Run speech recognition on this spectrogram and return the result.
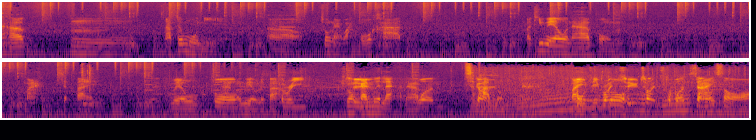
นะครับอืม After Moon นี่เอ่อช่วงไหนวะ Overcast มาที่เวลนะครับผม มาจัดไป เวล Four อ่านว่าเวลหรือเปล่า Three, ช่วง two, ใกล้มืดแล้วนะครับ one. สภาพรถ ไป40เล right โก้ two times to one ซ้าย down. สอง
